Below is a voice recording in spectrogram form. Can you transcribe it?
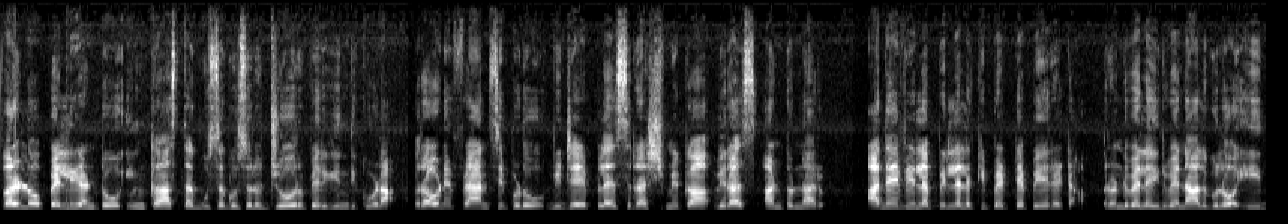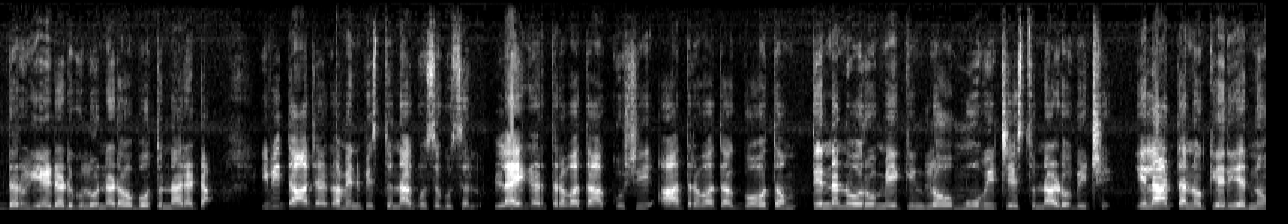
త్వరలో పెళ్ళి అంటూ ఇంకాస్త గుసగుసలు జోరు పెరిగింది కూడా. రౌడీ ఫ్యాన్స్ ఇప్పుడు విజయ్ ప్లస్ రష్మిక విరస్ అంటున్నారు. అదే వీళ్ళ పిల్లలకి పెట్టే పేరట. రెండు వేల ఇరవై నాలుగులో ఈ ఇద్దరు ఏడడుగులు నడవబోతున్నారట. ఇవి తాజాగా వినిపిస్తున్న గుసగుసలు. లైగర్ తర్వాత ఖుషి ఆ తర్వాత గౌతమ్ తిన్ననూరు మేకింగ్లో మూవీ చేస్తున్నాడు విజయ్. ఇలా తను కెరియర్ను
